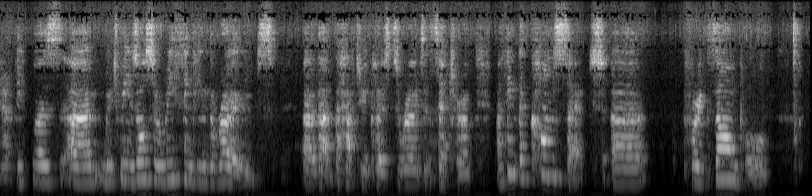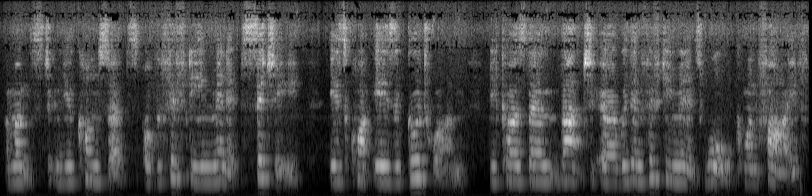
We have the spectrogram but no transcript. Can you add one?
Yeah. Because, um, which means also rethinking the roads. Uh, that have to be close to roads, etc. I think the concept, uh, for example, amongst new concepts of the 15-minute city is quite is a good one because then that uh, within 15 minutes walk, one five,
